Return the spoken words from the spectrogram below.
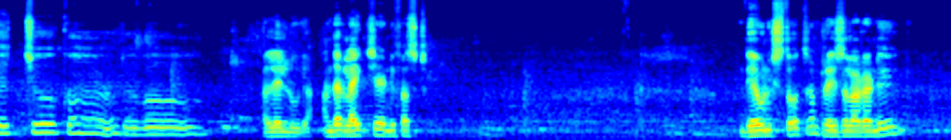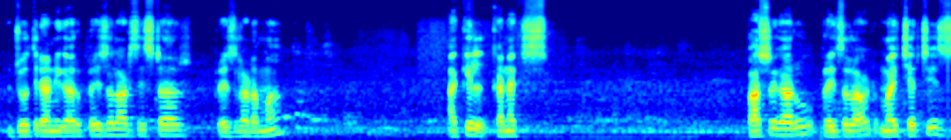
తెచ్చుకోదువు అల్లెలుయ అందరు లైక్ చేయండి ఫస్ట్. దేవునికి స్తోత్రం. ప్రైజలాడండి జ్యోతిరాణి గారు ప్రైజలాడ్ సిస్టర్ ప్రైజలాడమ్మా అఖిల్ కనెక్ట్స్ పాస్టర్ గారు praise Lord my church is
